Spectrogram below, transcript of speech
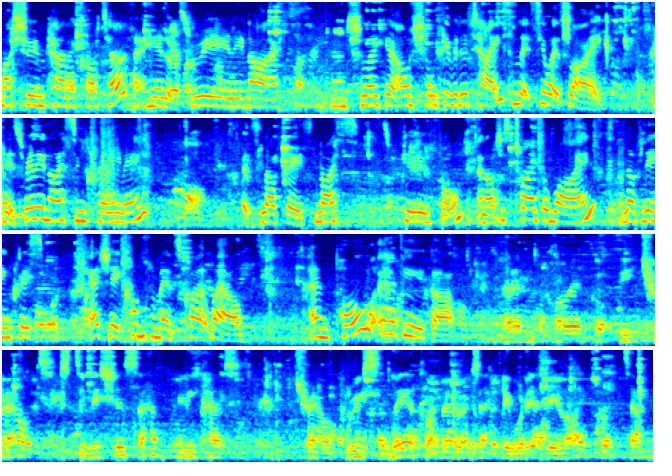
mushroom panna cotta. That here looks really nice. And shall I get? I shall give it a taste and let's see what it's like. It's really nice and creamy. It's lovely. It's nice. It's beautiful. And I'll just try the wine. Lovely and crisp. Actually, it complements quite well. And Paul, what have you got? And I've got the trout. It's delicious. I haven't really had trout recently. I can't remember exactly what it'd be like, but um,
